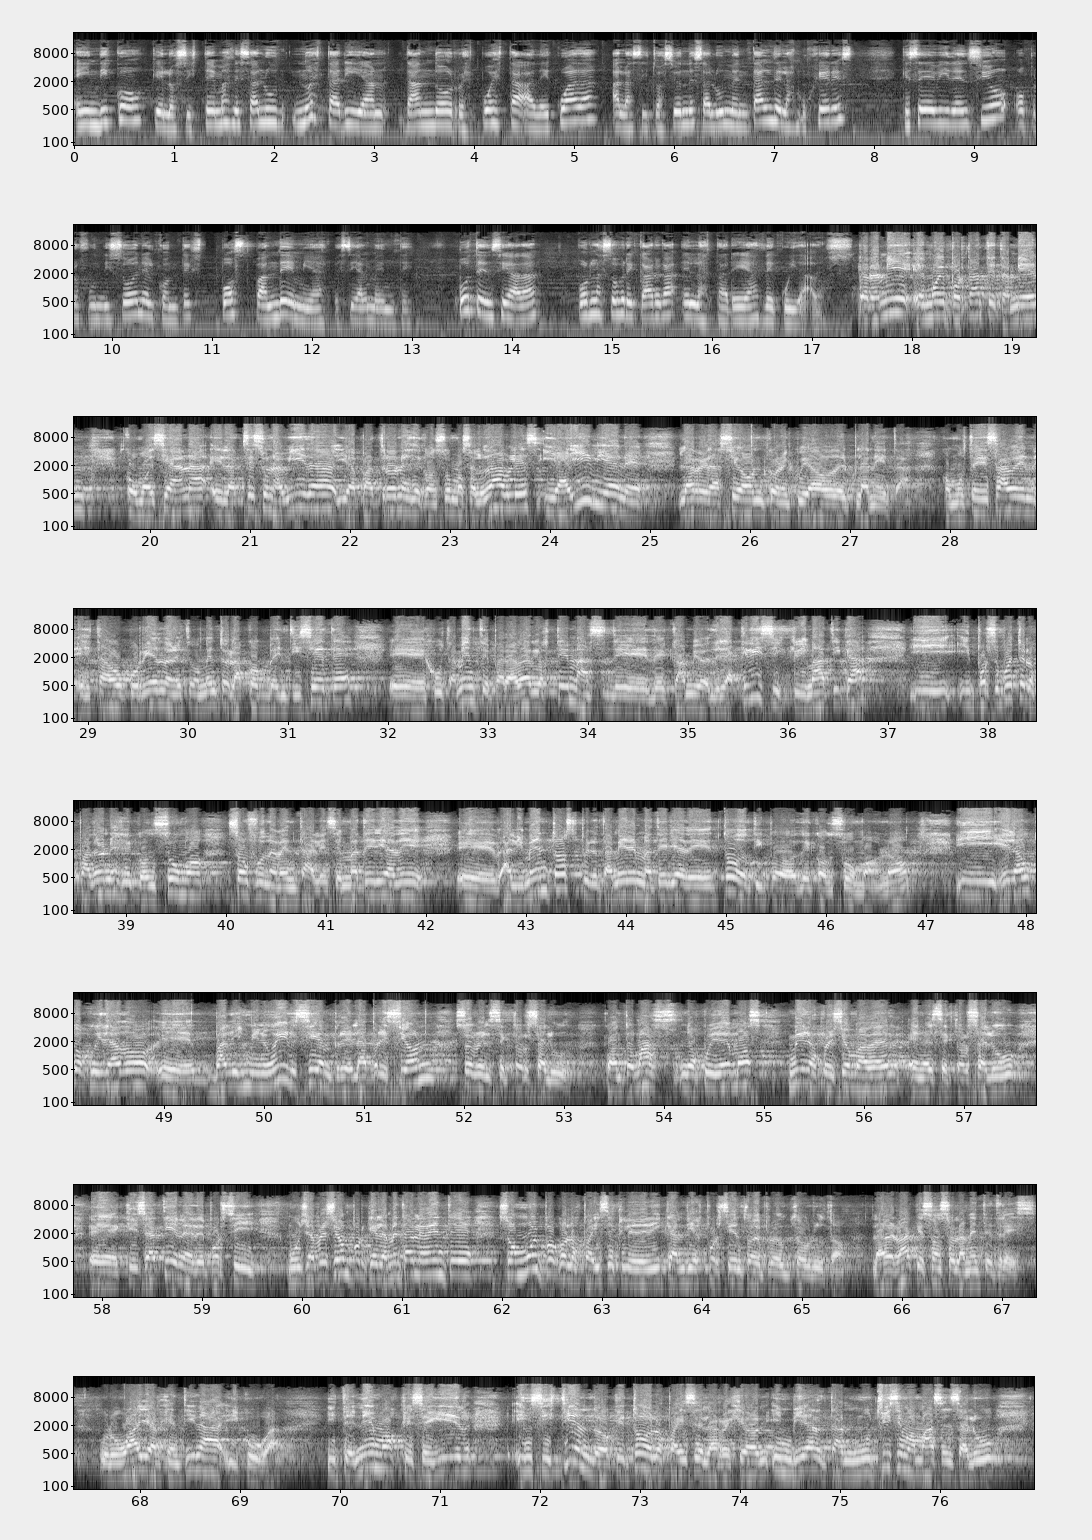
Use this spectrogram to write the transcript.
E indicó que los sistemas de salud no estarían dando respuesta adecuada a la situación de salud mental de las mujeres que se evidenció o profundizó en el contexto post pandemia especialmente, potenciada por la sobrecarga en las tareas de cuidados. Para mí es muy importante también, como decía Ana, el acceso a una vida y a patrones de consumo saludables y ahí viene la relación con el cuidado del planeta. Como ustedes saben, está ocurriendo en este momento la COP27 eh, justamente para ver los temas de, cambio, de la crisis climática y, por supuesto los patrones de consumo son fundamentales en materia de eh, alimentos, pero también en materia de todo tipo de consumo, ¿no? Y el autocuidado eh, va a disminuir siempre la presión sobre el sector salud. Cuanto más nos cuidemos, menos presión va a haber en el sector salud, eh, que ya tiene de por sí mucha presión, porque lamentablemente son muy pocos los países que le dedican 10% del Producto Bruto. La verdad que son solamente tres, Uruguay, Argentina y Cuba. Y tenemos que seguir insistiendo que todos los países de la región inviertan muchísimo más en salud.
